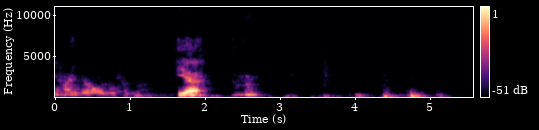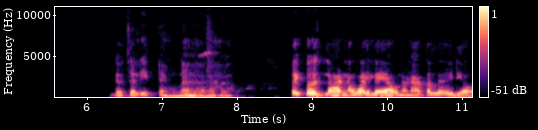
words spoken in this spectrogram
behind now on the camera. yeah เดี๋ยวจะรีบแต่งหน้านะคะ ไปเปิดร้านเอาไว้แล้วนะคะ ก็เลยเดี๋ยว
